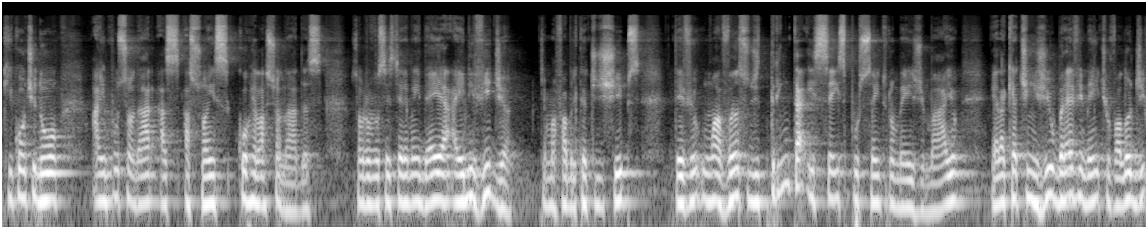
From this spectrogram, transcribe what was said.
que continuam a impulsionar as ações correlacionadas. Só para vocês terem uma ideia, a Nvidia, que é uma fabricante de chips, teve um avanço de 36% no mês de maio, ela que atingiu brevemente o valor de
